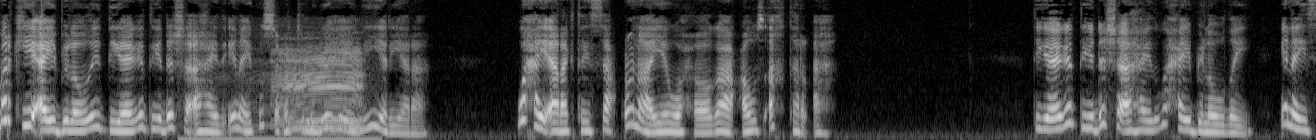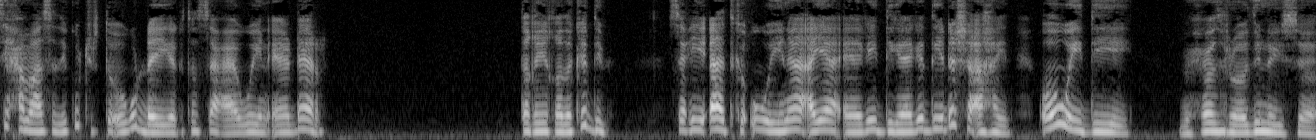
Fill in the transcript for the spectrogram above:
markii ay bilowday digaagadii dhasha ahayd inay ku socoto lugaheedii yaryaraa waxay aragtay sac cunaya waxoogaa caws akhtar ah. Digaagadii dhasha ahayd waxay bilowday inay si xamaasadi ku jirto ugu dhaygagto sacaa weyn ee dheer. Daqiiqada kadib sacii aadka u weynaa ayaa eegay digaagadii dhasha ahayd oo weydiiyey maxaad raadinaysaa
